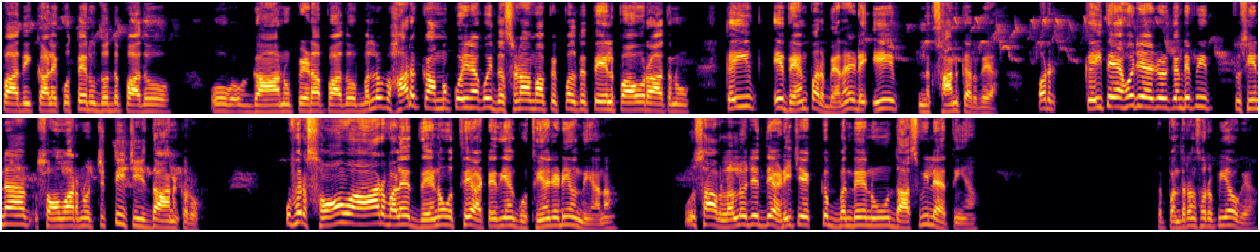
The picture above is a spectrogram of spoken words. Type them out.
ਪਾ ਦੀ ਕਾਲੇ ਕੁੱਤੇ ਨੂੰ ਦੁੱਧ ਪਾ ਦੋ ਉਹ ਗਾਂ ਨੂੰ ਪੇੜਾ ਪਾ ਦੋ ਮਤਲਬ ਹਰ ਕੰਮ ਕੋਈ ਨਾ ਕੋਈ ਦੱਸਣਾ ਵਾ ਪਿੱਪਲ ਤੇ ਤੇਲ ਪਾਓ ਰਾਤ ਨੂੰ। ਕਈ ਇਹ ਵਹਿਮ ਭਰਮ ਆ ਨਾ ਜਿਹੜੇ ਇਹ ਨੁਕਸਾਨ ਕਰਦੇ ਆ। ਔਰ ਕਈ ਤੇ ਇਹੋ ਜਿਹੇ ਆ ਜੋ ਕਹਿੰਦੇ ਵੀ ਤੁਸੀਂ ਨਾ ਸੋਮਵਾਰ ਨੂੰ ਚਿੱਟੀ ਚੀਜ਼ ਦਾਨ ਕਰੋ। ਉਹ ਫਿਰ ਸੋਮਵਾਰ ਵਾਲੇ ਦਿਨ ਉੱਥੇ ਆਟੇ ਦੀਆਂ ਗੁੱਥੀਆਂ ਜਿਹੜੀਆਂ ਹੁੰਦੀਆਂ ਨਾ ਉਹ ਹਿਸਾਬ ਲਾ ਲਓ ਜੇ ਦਿਹਾੜੀ 'ਚ ਇੱਕ ਬੰਦੇ ਨੂੰ 10 ਵੀ ਲੈਤੀਆਂ ਤਾਂ 1500 ਰੁਪਇਆ ਹੋ ਗਿਆ।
